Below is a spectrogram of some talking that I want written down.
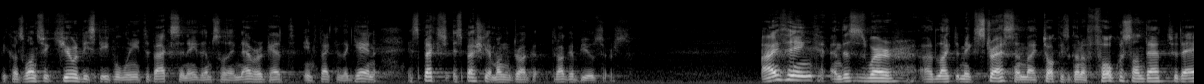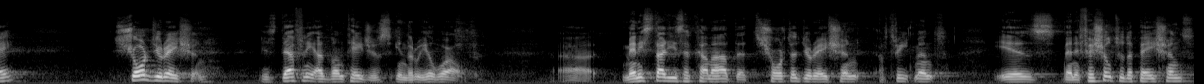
because once we cure these people, we need to vaccinate them so they never get infected again, especially among drug, drug abusers. I think, and this is where I'd like to make stress, and my talk is going to focus on that today, short duration is definitely advantageous in the real world. Uh, many studies have come out that shorter duration of treatment is beneficial to the patients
